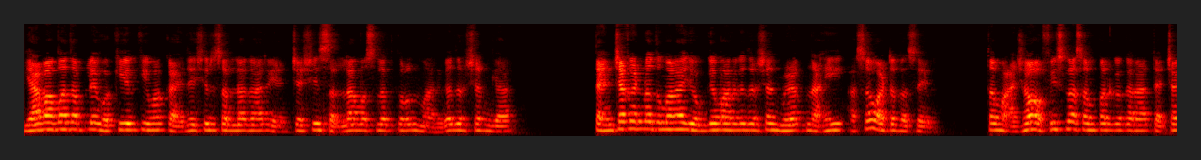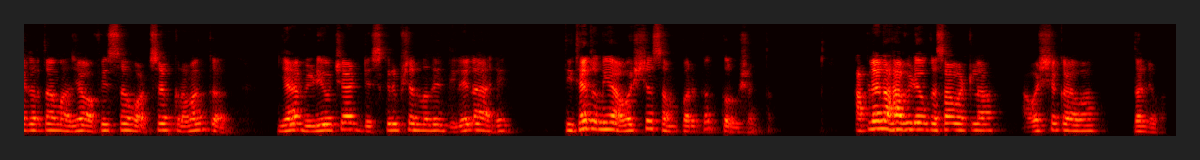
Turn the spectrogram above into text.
याबाबत आपले वकील किंवा कायदेशीर सल्लागार यांच्याशी सल्लामसलत करून मार्गदर्शन घ्या. त्यांच्याकडनं तुम्हाला योग्य मार्गदर्शन मिळत नाही असं वाटत असेल तर माझ्या ऑफिसला संपर्क करा. त्याच्याकरता माझ्या ऑफिसचा व्हॉट्सअप क्रमांक या व्हिडिओच्या डिस्क्रिप्शनमध्ये दिलेला आहे. तिथे तुम्ही अवश्य संपर्क करू शकता. आपल्याला हा व्हिडिओ कसा वाटला? अवश्य कळवा. धन्यवाद.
